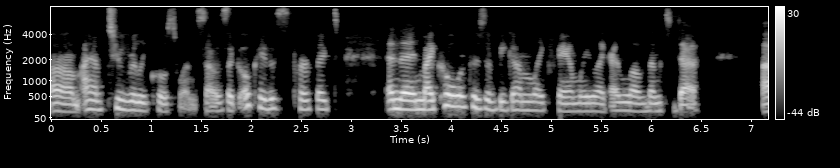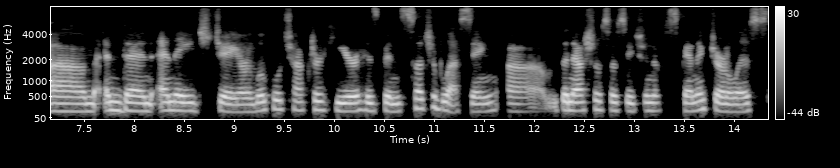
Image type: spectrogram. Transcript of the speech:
um, I have two really close ones. So I was like, okay, this is perfect. And then my coworkers have become like family. Like I love them to death. Um, and then NHJ, our local chapter here, has been such a blessing. Um, the National Association of Hispanic Journalists,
